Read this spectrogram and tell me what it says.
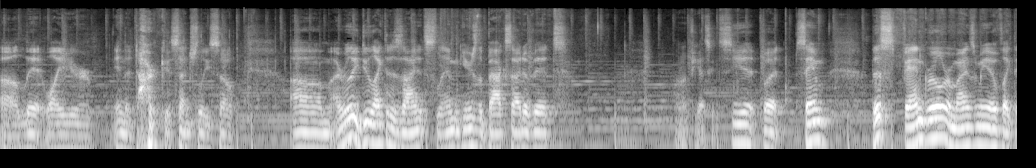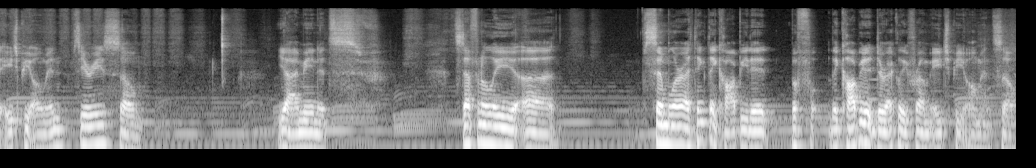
uh, lit while you're in the dark essentially. So um, I really do like the design. It's slim. Here's the back side of it. I don't know if you guys can see it, but same. This fan grill reminds me of like the HP Omen series. So yeah, I mean it's it's definitely uh, similar. I think they copied it before they copied it directly from HP Omen. So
